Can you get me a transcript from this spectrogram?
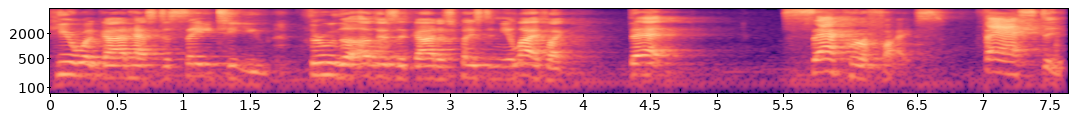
hear what God has to say to you through the others that God has placed in your life. Like that sacrifice, fasting,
